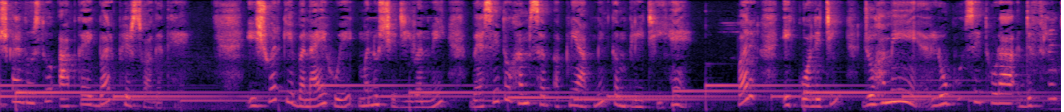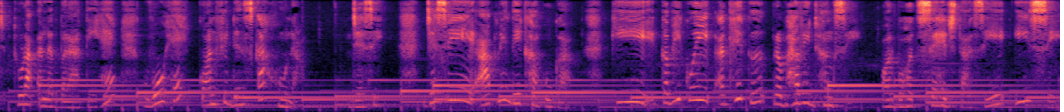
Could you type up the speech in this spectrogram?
नमस्कार दोस्तों, आपका एक बार फिर स्वागत है। ईश्वर के बनाए हुए मनुष्य जीवन में वैसे तो हम सब अपने आप में कंप्लीट ही हैं, पर एक क्वालिटी जो हमें लोगों से थोड़ा डिफरेंट थोड़ा अलग बनाती है, वो है कॉन्फिडेंस का होना। जैसे जैसे आपने देखा होगा कि कभी कोई अधिक प्रभावी ढंग से और बहुत सहजता से ईज से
